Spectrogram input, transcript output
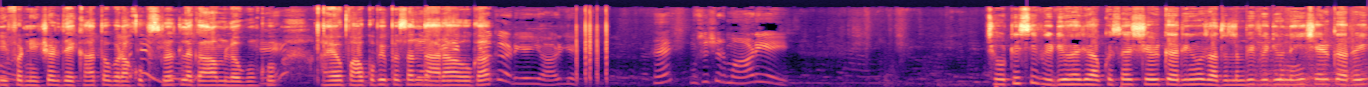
ये फर्नीचर देखा तो बड़ा खूबसूरत लगा हम लोगों को। आई होप आपको भी पसंद आ रहा होगा। छोटी सी वीडियो है जो आपके साथ शेयर कर रही हूँ ज़्यादा लंबी वीडियो नहीं शेयर कर रही।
